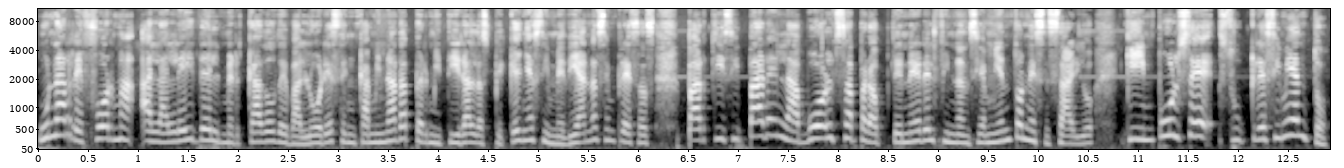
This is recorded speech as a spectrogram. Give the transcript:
una reforma a la ley del mercado de valores encaminada a permitir a las pequeñas y medianas empresas participar en la bolsa para obtener el financiamiento necesario que impulse su crecimiento.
